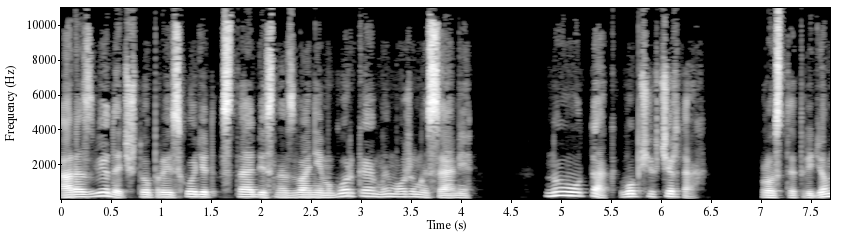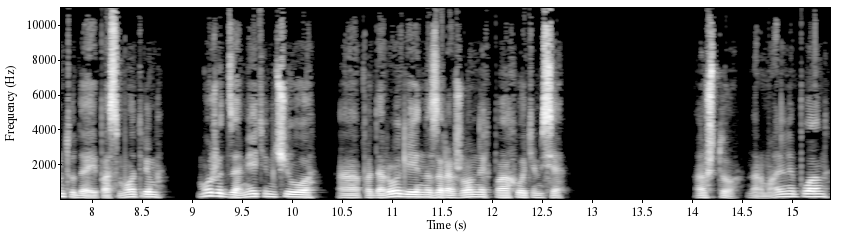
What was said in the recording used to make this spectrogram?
а разведать, что происходит в стабе с названием «Горка», мы можем и сами. Ну, так, в общих чертах. Просто придем туда и посмотрим. Может, заметим чего, а по дороге и на зараженных поохотимся. А что, нормальный план.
